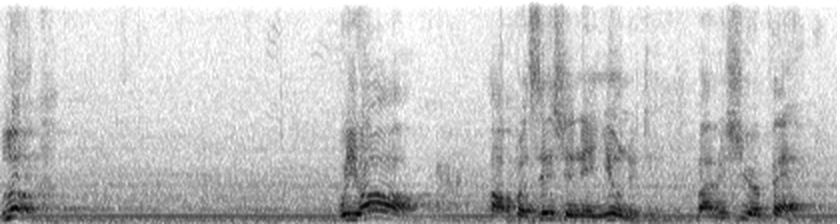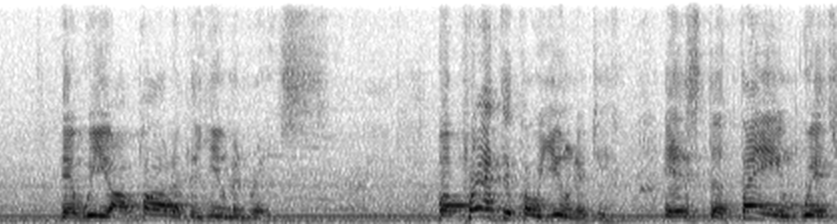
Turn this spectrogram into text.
Look, we all are positioned in unity by the sheer fact that we are part of the human race. But practical unity is the thing which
